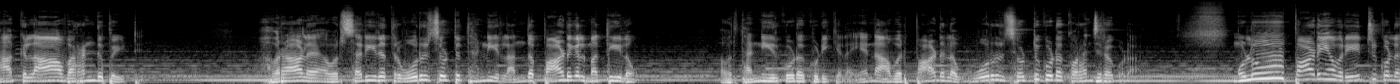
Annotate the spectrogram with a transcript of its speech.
நாக்கெல்லாம் வறண்டு போயிட்டு. அவரால் அவர் சரீரத்தில் ஒரு சொட்டு தண்ணீர் அந்த பாடுகள் மத்தியிலும் அவர் தண்ணீர் கூட குடிக்கல. ஏன்னா அவர் பாடல ஒரு சொட்டு கூட குறைஞ்சிடக்கூடாது. முழு பாடையும் அவர் ஏற்றுக்கொள்ள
